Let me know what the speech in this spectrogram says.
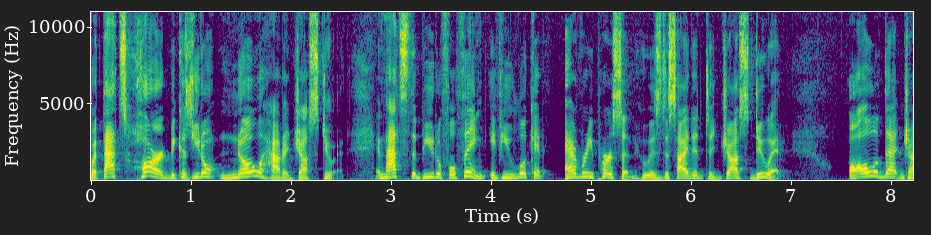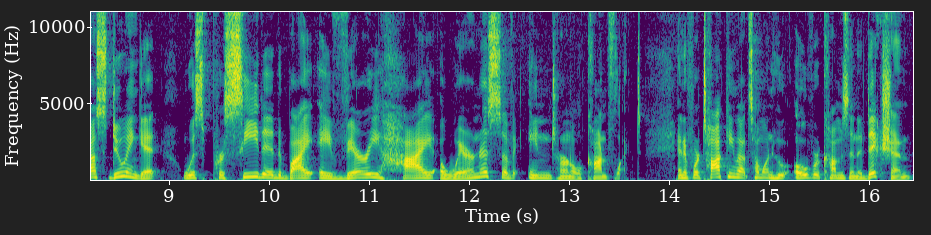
But that's hard because you don't know how to just do it. And that's the beautiful thing. If you look at every person who has decided to just do it, all of that just doing it was preceded by a very high awareness of internal conflict. And if we're talking about someone who overcomes an addiction,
